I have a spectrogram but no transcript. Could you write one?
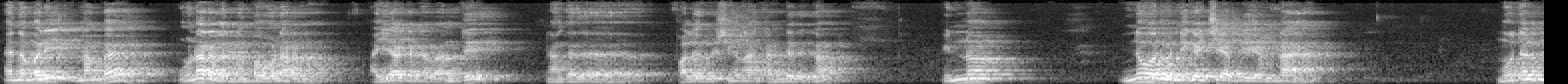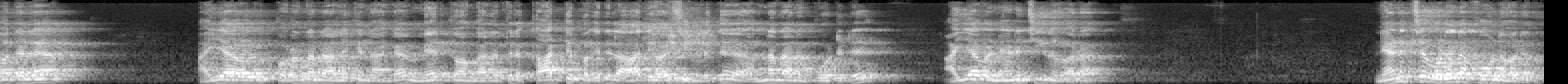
அந்த மாதிரி நம்ம உணரலாம் நம்ம உணரலாம். ஐயா கிட்ட வந்து நாங்கள் பல விஷயங்கள்லாம் கண்டிருக்கோம். இன்னும் இன்னும் ஒரு நிகழ்ச்சி அப்படின்னா முதல் முதல்ல ஐயாவுக்கு பிறந்த நாளைக்கு நாங்கள் மேற்கு வங்காளத்தில் காட்டு பக்கத்தில் ஆதிவாசிகளுக்கு அன்னதானம் போட்டுட்டு ஐயாவை நினச்சிக்கின்னு வரேன் நினச்ச உடனே ஃபோன் வருது.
